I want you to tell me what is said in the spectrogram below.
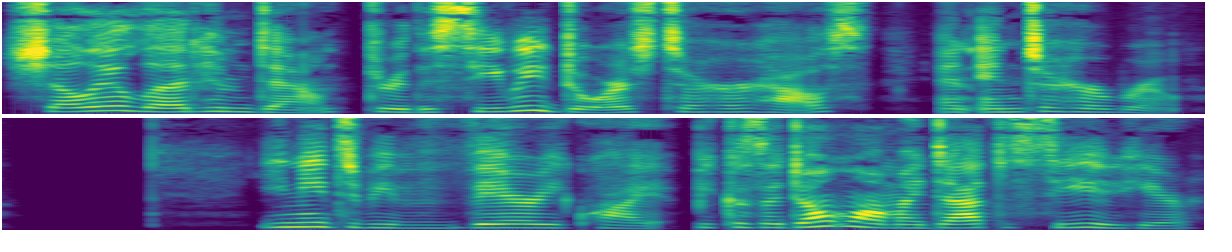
Shelley led him down through the seaweed doors to her house and into her room. You need to be very quiet because I don't want my dad to see you here,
